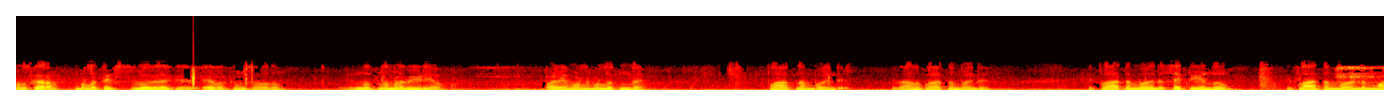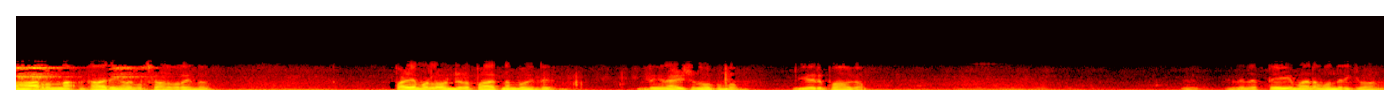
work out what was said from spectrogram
നമസ്കാരം. ബുള്ളറ്റ് ടിപ്സ് ബ്ലോഗിലേക്ക് ഏവർക്കും സ്വാഗതം. ഇന്നത്തെ നമ്മുടെ വീഡിയോ പഴയ മോഡൽ ബുള്ളറ്റിന്റെ പ്ലാറ്റിനം പോയിന്റ് ഇതാണ് പ്ലാറ്റിനം പോയിന്റ് ഈ പ്ലാറ്റിനം പോയിന്റ് സെറ്റ് ചെയ്യുന്നതും ഈ പ്ലാറ്റിനം പോയിന്റ് മാറുന്ന കാര്യങ്ങളെ കുറിച്ചാണ് പറയുന്നത്. പഴയ മോഡൽ വണ്ടിയുടെ പ്ലാറ്റിനം പോയിന്റ് ഇതിങ്ങനെ അഴിച്ചു നോക്കുമ്പോൾ ഈ ഒരു ഭാഗം ഇതിന് തേയ്മാനം വന്നിരിക്കുവാണ്.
